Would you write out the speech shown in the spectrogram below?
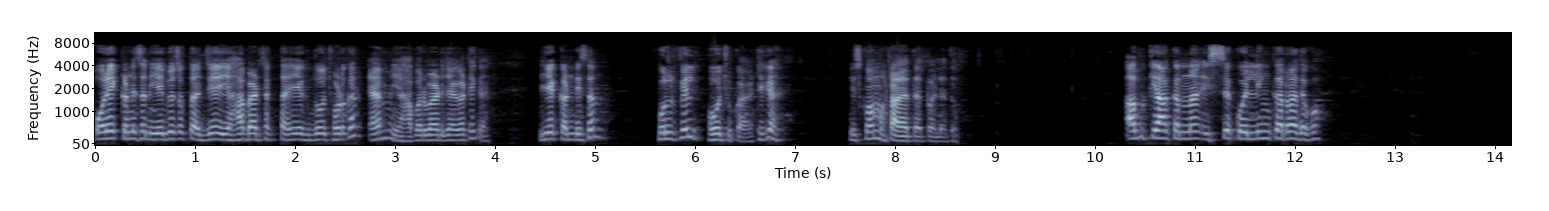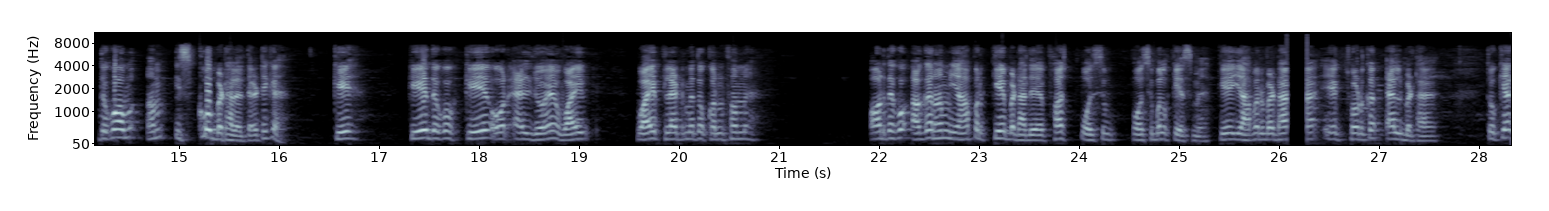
और एक कंडीशन ये भी हो सकता है जे यहाँ बैठ सकता है, एक दो छोड़कर एम यहाँ पर बैठ जाएगा, ठीक है? ये कंडीशन फुलफिल हो चुका है, ठीक है? इसको हम हटा देते हैं पहले तो। अब क्या करना इससे कोई लिंक कर रहा है, देखो। देखो, अब हम इसको बैठा लेते हैं, ठीक है? के के देखो के और एल जो है वाई वाई फ्लैट में तो कंफर्म है। और देखो, अगर हम यहाँ पर के बैठा दे फ़र्स्ट पॉसिबल केस में के यहाँ पर बैठा है, एक छोड़कर एल बैठा है तो क्या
